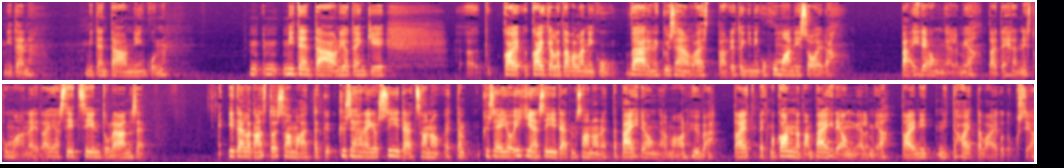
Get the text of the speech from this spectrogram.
miten, miten tämä on niin kun, m- miten tämä on jotenkin ka- kaikella tavalla niin kuin väärin ja kyseenalaista jotenkin niin kuin humanisoida päihdeongelmia tai tehdä niistä humaaneita. Ja sitten siinä tulee aina se itsellä kanssa toi sama, että kysehän ei ole siitä, että, sano, että kyse ei ole ikinä siitä, että mä sanon, että päihdeongelma on hyvä tai että et mä kannatan päihdeongelmia tai niiden haittavaikutuksia.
